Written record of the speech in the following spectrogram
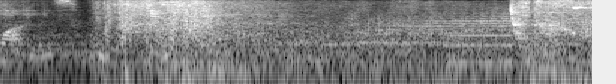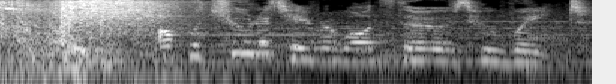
Ones. Opportunity rewards those who wait.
